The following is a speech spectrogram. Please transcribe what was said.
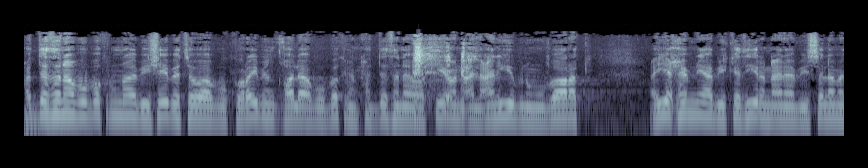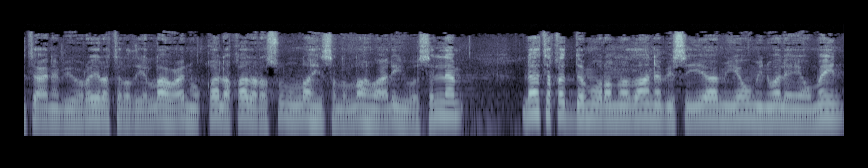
حدثنا أبو بكر بن أبي شيبة وأبو كريب قال أبو بكر حدثنا وكيع عن علي بن مبارك عن يحيى بن أبي كثير عن أبي سلمة عن أبي هريرة رضي الله عنه قال قال رسول الله صلى الله عليه وسلم لا تقدموا رمضان بصيام يوم ولا يومين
